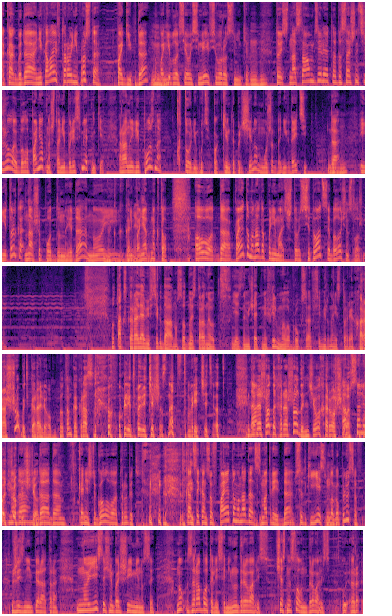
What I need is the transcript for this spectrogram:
А, как бы, да, Николай II не просто погиб, да, но Мгм. погибла вся его семья и все его родственники. Мгм. То есть, на самом деле, это достаточно тяжело. Было понятно, что они были смертники. Рано или поздно кто-нибудь по каким-то причинам может до них дойти. Да. Мгм. И не только наши подданные, да, но и к- конечно. непонятно кто. А Вот, да. Поэтому надо понимать, что ситуация была очень сложной. Ну, так с королями всегда. Но, с одной стороны, вот есть замечательный фильм Мэла Брукса «Всемирная история». Хорошо быть королем, но там как раз о Ледовике XVI речь идет. Да. Хорошо-то хорошо, да ничего хорошего. Абсолютно, да. счету. Да, да. Конечно, голову отрубят. В конце концов. Поэтому надо смотреть, да. Все-таки есть много плюсов в жизни императора, но есть очень большие минусы. Ну, заработались они, надрывались. Честное слово, надрывались.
